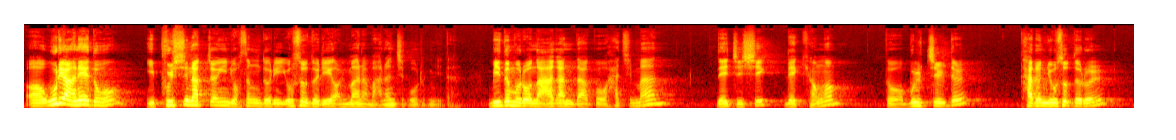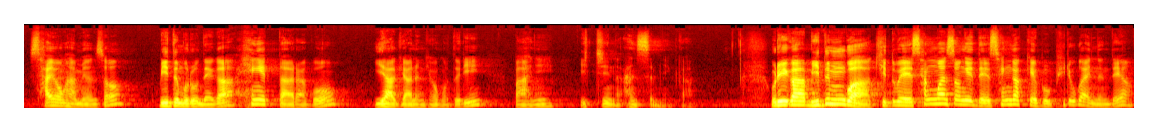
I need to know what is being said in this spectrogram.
어, 우리 안에도 이 불신학적인 요소들이 요소들이 얼마나 많은지 모릅니다. 믿음으로 나아간다고 하지만 내 지식, 내 경험, 또 물질들, 다른 요소들을 사용하면서 믿음으로 내가 행했다라고 이야기하는 경우들이 많이 있진 않습니까? 우리가 믿음과 기도의 상관성에 대해 생각해 볼 필요가 있는데요.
